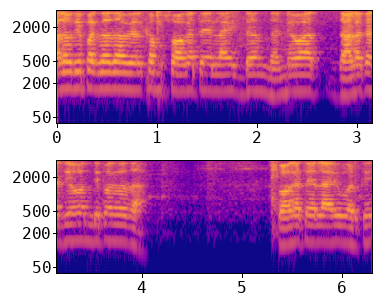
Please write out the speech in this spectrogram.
Hello Deepak दादा वेलकम स्वागत आहे लाईक डन धन्यवाद झालं का जेवण दीपक दादा स्वागत आहे लाईव्ह वरती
